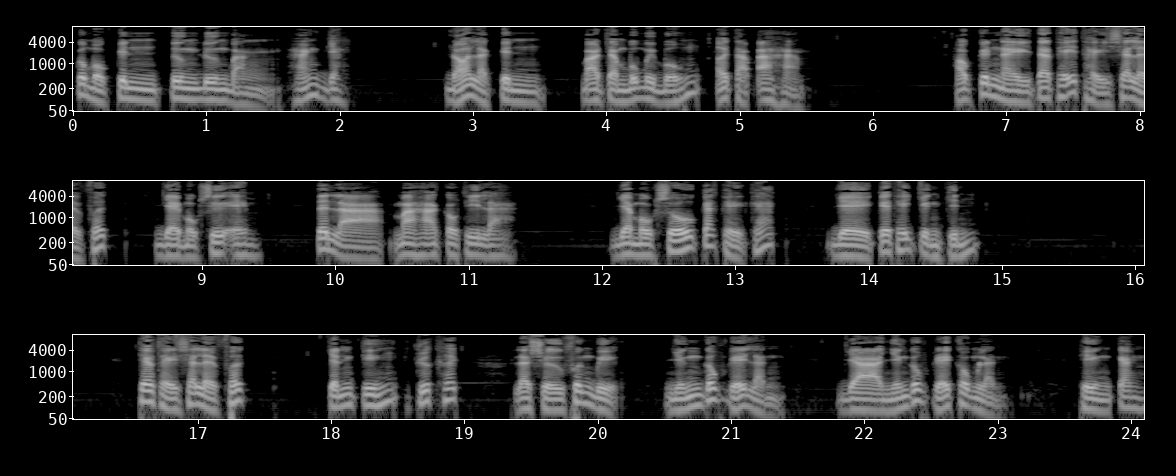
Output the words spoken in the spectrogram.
có một kinh tương đương bằng Hán văn. Đó là kinh 344 ở Tạp A Hàm. Học kinh này ta thấy thầy Sa Lợi Phất dạy một sư em tên là Mahakautila và một số các thầy khác về cái thấy chân chính. Theo thầy Sa Lợi Phất, chánh kiến trước hết là sự phân biệt những gốc rễ lành và những gốc rễ không lành, thiền căn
